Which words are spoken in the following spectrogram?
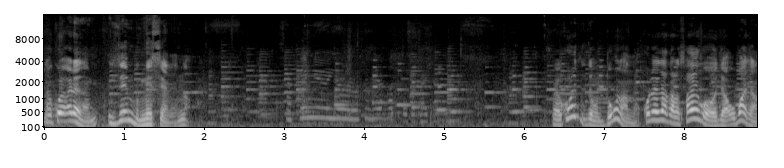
あこれあれやな。全部メスやねんな。搾乳用68とか書いてある。えこれってでもどうなんの？これだから最後じゃあおばあちゃん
